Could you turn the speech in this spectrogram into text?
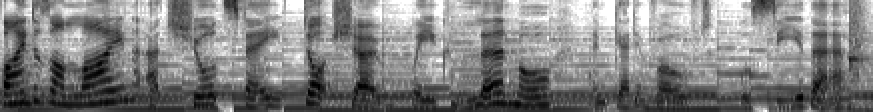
Find us online at shortstay.show where you can learn more and get involved. We'll see you there.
